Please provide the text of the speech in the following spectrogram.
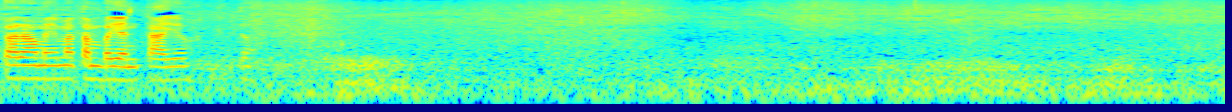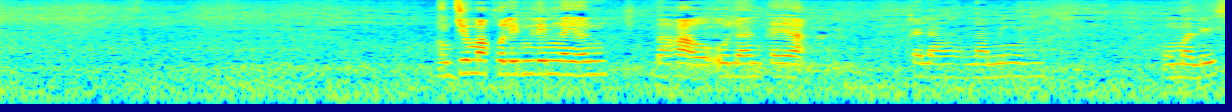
Para may matambayan tayo dito. Medyo makulimlim ngayon. Baka uulan kaya kailangan naming umalis.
